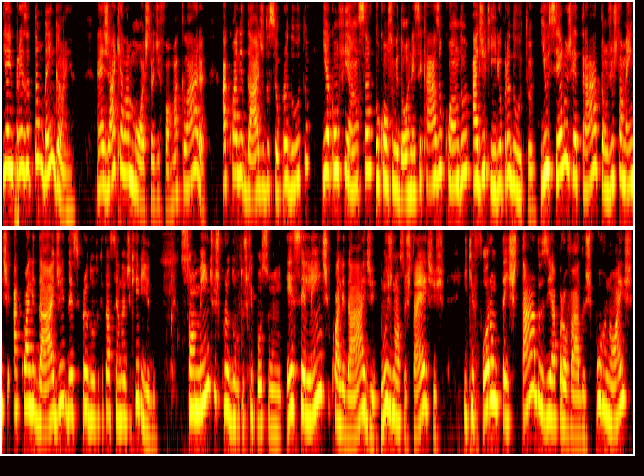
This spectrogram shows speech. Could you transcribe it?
e a empresa também ganha, né? já que ela mostra de forma clara a qualidade do seu produto e a confiança do consumidor, nesse caso, quando adquire o produto. E os selos retratam justamente a qualidade desse produto que está sendo adquirido. Somente os produtos que possuem excelente qualidade nos nossos testes e que foram testados e aprovados por nós,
